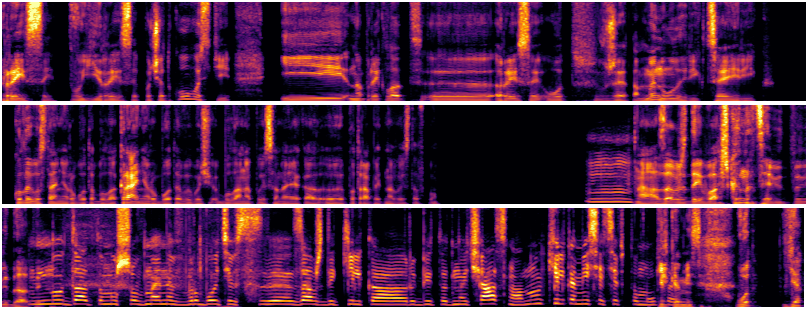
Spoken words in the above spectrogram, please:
риси, твої риси початковості, і, наприклад, е, риси, от вже там минулий рік, цей рік. Коли остання робота була, крайня робота, вибач, була написана, яка е, потрапить на виставку? А, завжди важко на це відповідати. Ну да, тому що в мене в роботі завжди кілька робіт одночасно. Ну, кілька місяців тому. Кілька місяців. От як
